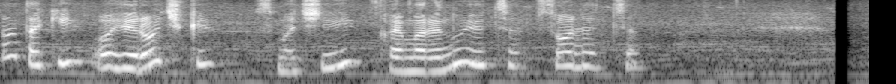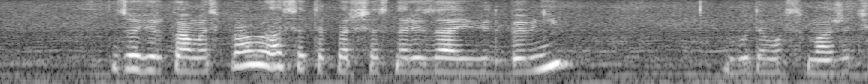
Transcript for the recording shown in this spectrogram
А такі огірочки смачні, хай маринуються, соляться. З огірками справилася, тепер зараз нарізаю відбивні, будемо смажити.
